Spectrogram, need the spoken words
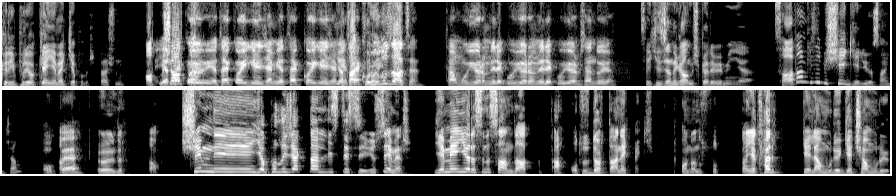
Creeper yokken yemek yapılır. Ver şunu. 66 Yatak koy, yatak koy geleceğim. Yatak koy geleceğim. Yatak koy. koyulu zaten. Tamam uyuyorum direkt. Uyuyorum direkt. Uyuyorum sen de uyu. 8 canı kalmış garibimin ya. Sağdan bize bir şey geliyor sanki ama. Oh be. Öldü. Tamam. Şimdi yapılacaklar listesi. Yusemir. Yemeğin yarısını sandığa attım. Ah 34 tane ekmek. Ananı tut. Lan yeter. Gelen vuruyor geçen vuruyor.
